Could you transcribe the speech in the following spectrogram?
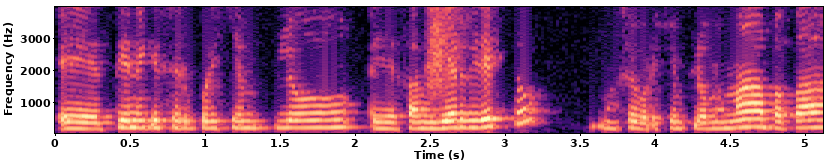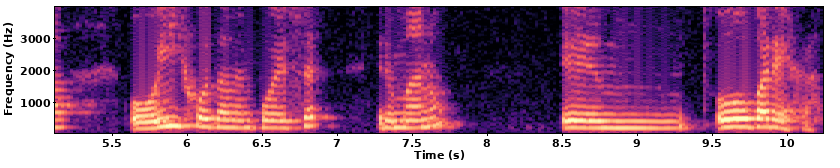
eh, tiene que ser, por ejemplo, eh, familiar directo, no sé, por ejemplo, mamá, papá o hijo también puede ser, hermano, em, o pareja,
